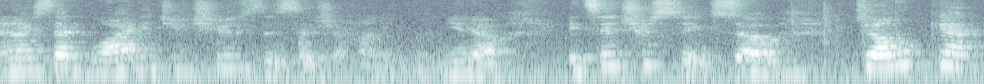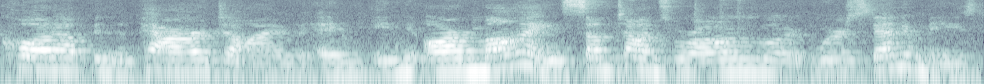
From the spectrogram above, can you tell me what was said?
And I said, why did you choose this as your honeymoon? You know, it's interesting. So don't get caught up in the paradigm and in our minds, sometimes we're our own worst enemies,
